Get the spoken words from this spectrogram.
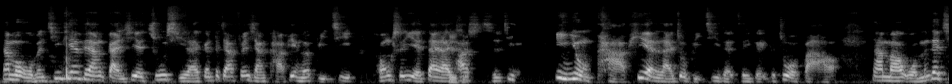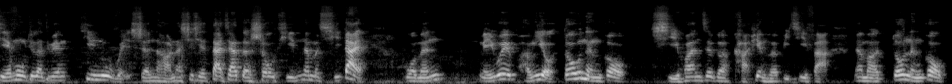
那么我们今天非常感谢朱琪来跟大家分享卡片和笔记，同时也带来他实际。应用卡片来做笔记的这个一个做法哈，那么我们的节目就在这边进入尾声哈，那谢谢大家的收听，那么期待我们每一位朋友都能够喜欢这个卡片和笔记法，那么都能够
